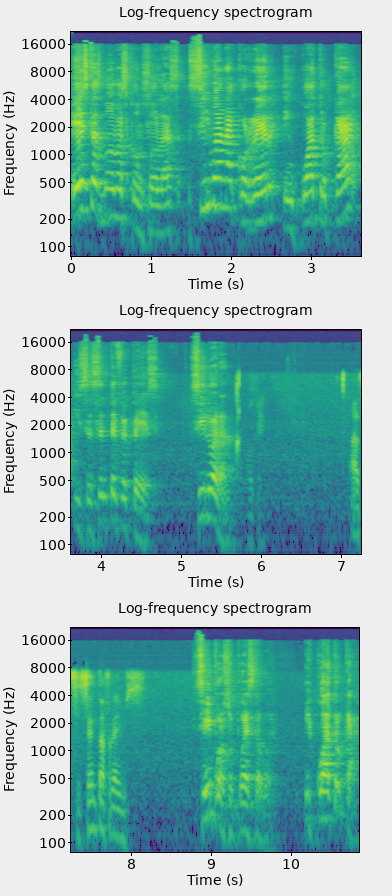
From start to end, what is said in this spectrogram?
Estas nuevas consolas sí van a correr en 4K y 60 FPS. Sí lo harán. Ok. A 60 frames. Sí, por supuesto, güey. Y 4K.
